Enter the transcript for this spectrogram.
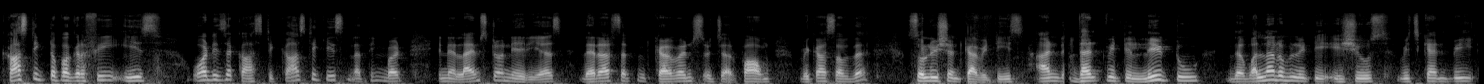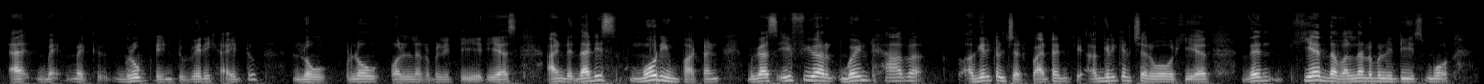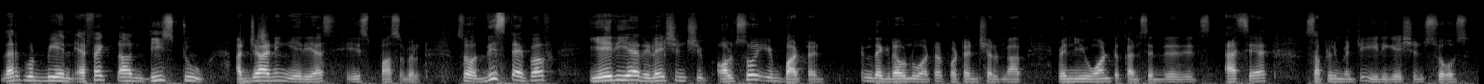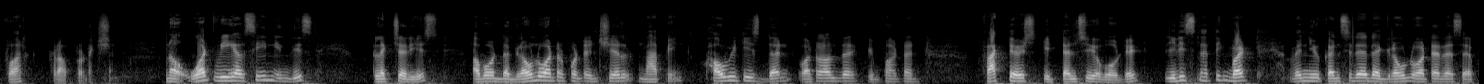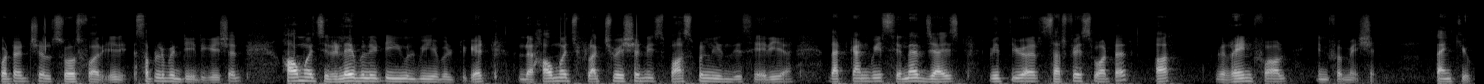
karstic topography is what is a karstic? Karstic is nothing but in a limestone areas there are certain caverns which are formed because of the solution cavities and that will lead to the vulnerability issues which can be uh, grouped into very high to low low vulnerability areas and that is more important because if you are going to have a agriculture pattern agriculture over here then here the vulnerability is more there could be an effect on these two adjoining areas is possible. So, this type of area relationship also important in the groundwater potential map when you want to consider it as a supplementary irrigation source for crop production. Now, what we have seen in this lecture is about the groundwater potential mapping, how it is done, what are all the important factors it tells you about it. It is nothing but when you consider the groundwater as a potential source for supplementary irrigation, how much reliability you will be able to get and how much fluctuation is possible in this area that can be synergized with your surface water or rainfall information. Thank you.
